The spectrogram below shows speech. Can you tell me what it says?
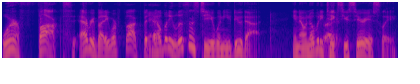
"We're fucked, everybody, we're fucked," but Yeah. nobody listens to you when you do that. You know, nobody Right. takes you seriously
